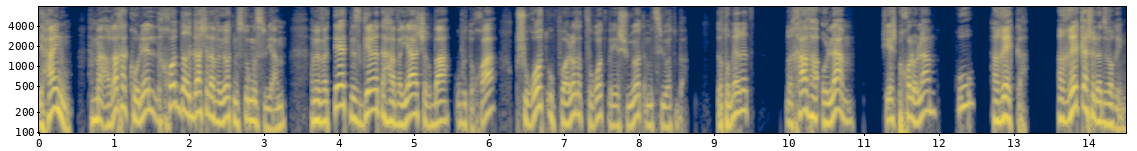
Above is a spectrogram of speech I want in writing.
דהיינו, המערך הכולל לכל דרגה של הוויות מסוג מסוים, המבטא את מסגרת ההוויה אשר בה ובתוכה קשורות ופועלות הצורות והישויות המצויות בה. זאת אומרת, מרחב העולם שיש בכל עולם הוא הרקע, הרקע של הדברים.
